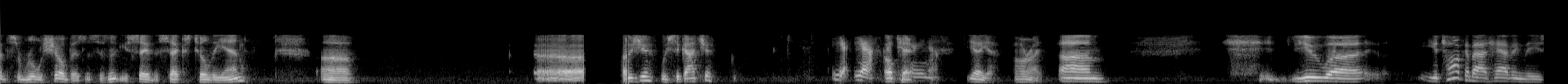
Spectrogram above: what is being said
it's the rule of show business, isn't it? You save the sex till the end. Uh, uh, lose you? We still got you? yeah, yeah. Okay. can hear you now. Yeah, yeah. All right. Um, you uh, you talk about having these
